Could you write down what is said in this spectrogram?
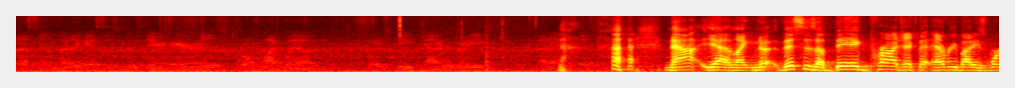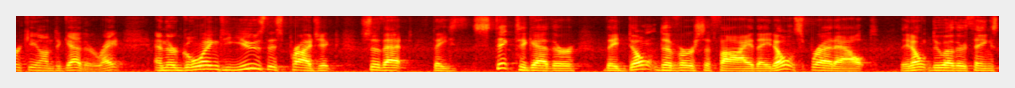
lesson, but I guess this was their era's World Wide Web, so to speak. Now yeah, like no, this is a big project that everybody's working on together, right? And they're going to use this project so that they stick together, they don't diversify, they don't spread out, they don't do other things.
